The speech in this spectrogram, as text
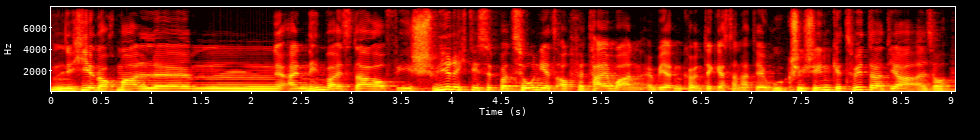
hier nochmal ähm, einen Hinweis darauf, wie schwierig die Situation jetzt auch für Taiwan werden könnte. Gestern hat der Hu Xixin getwittert, ja, also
